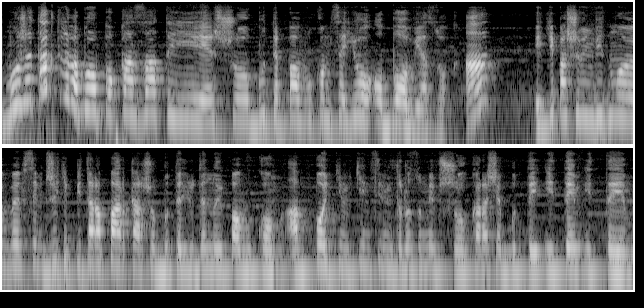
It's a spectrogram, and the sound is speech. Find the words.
Може так треба було показати, що бути павуком це його обов'язок, а? І типа, що він відмовився від життя Пітера Паркера, щоб бути людиною павуком, а потім в кінці він зрозумів, що краще бути і тим, і тим.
